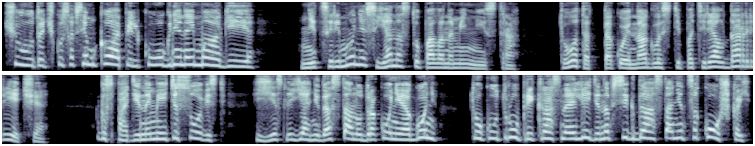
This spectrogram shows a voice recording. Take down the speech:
«Чуточку, совсем капельку огненной магии!» Не церемонясь, я наступала на министра. Тот от такой наглости потерял дар речи. «Господин, имейте совесть! Если я не достану драконий огонь, то к утру прекрасная леди навсегда останется кошкой.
